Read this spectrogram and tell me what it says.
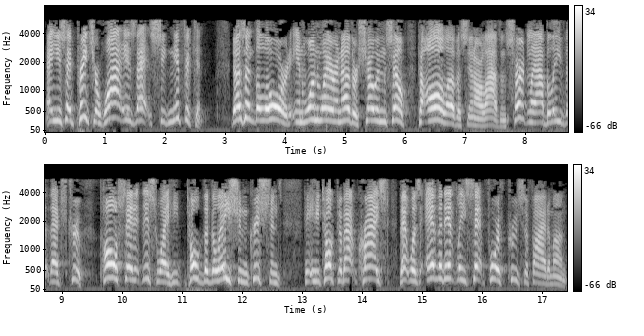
And you say, preacher, why is that significant? Doesn't the Lord, in one way or another, show Himself to all of us in our lives? And certainly I believe that that's true. Paul said it this way. He told the Galatian Christians, he, he talked about Christ that was evidently set forth crucified among.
